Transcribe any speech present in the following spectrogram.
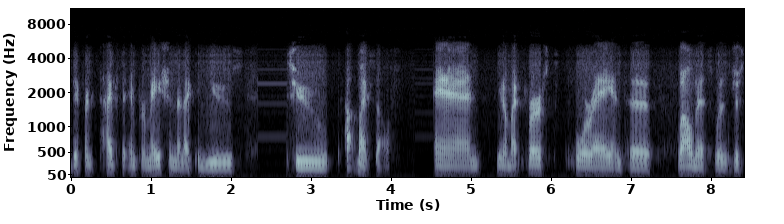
different types of information that I could use to help myself. And, you know, my first foray into wellness was just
